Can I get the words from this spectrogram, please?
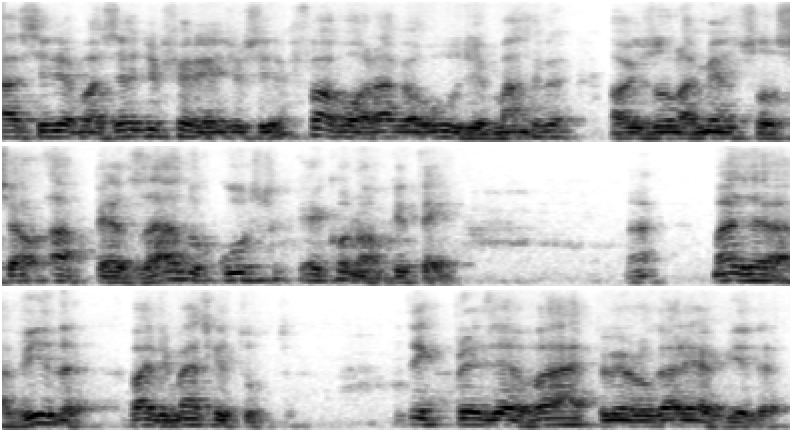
Ah, seria bastante diferente, seria favorável ao uso de máscara, ao isolamento social, apesar do custo econômico que tem. Né? Mas a vida vale mais que tudo. Tem que preservar, em primeiro lugar, é a vida.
